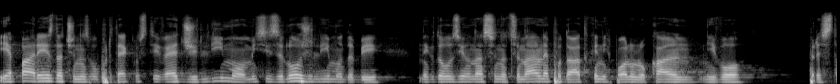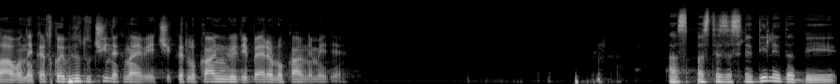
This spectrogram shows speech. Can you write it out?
Je pa res, da če nas bo v preteklosti več želimo, mi si zelo želimo, da bi nekdo vzel naše nacionalne podatke in jih pol v lokalni nivo predstavo. Ne? Ker tako je bil tudi učinek največji, ker lokalni ljudje berejo lokalne medije. A pa ste zasledili, da bi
